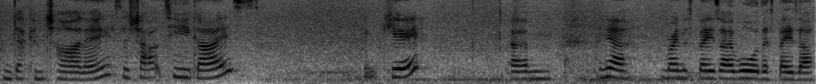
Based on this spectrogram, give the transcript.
from Deck and Charlie. So shout out to you guys. Thank you. Um, and yeah, I'm wearing this blazer. I wore this blazer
